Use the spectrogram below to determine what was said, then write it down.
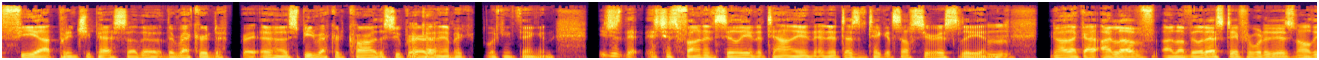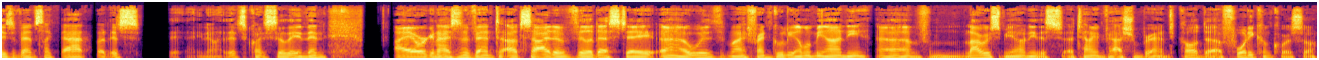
Fiat Principessa, the the record uh, speed record car, the super Okay. aerodynamic looking thing, and it's just it's just fun and silly and Italian, and it doesn't take itself seriously. And Mm. you know, like I, I love I love Villa d'Este for what it is and all these events like that, but it's you know it's quite silly. And then I organized an event outside of Villa d'Este uh, with my friend Guglielmo Miani um, from Larusmiani, this Italian fashion brand called uh, Fuori Concorso.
